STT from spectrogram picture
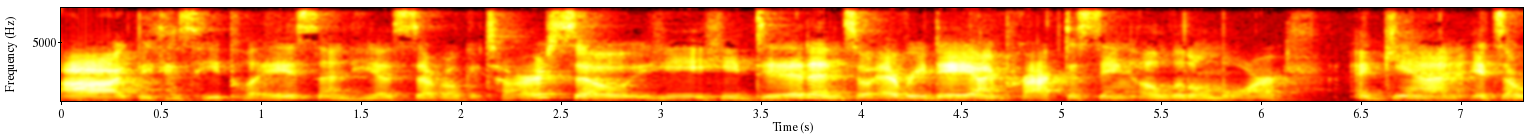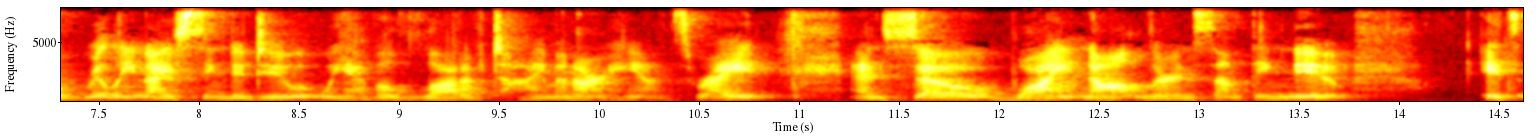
uh, because he plays and he has several guitars. So he he did, and so every day I'm practicing a little more. Again, it's a really nice thing to do. We have a lot of time in our hands, right? And so why not learn something new? It's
